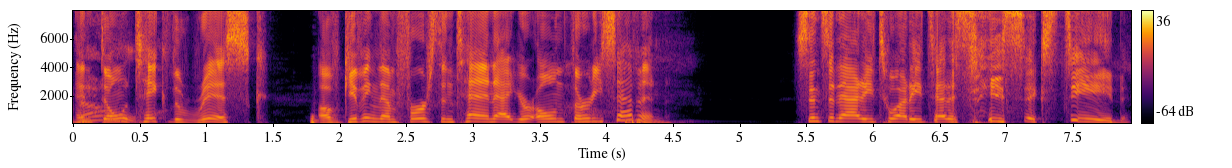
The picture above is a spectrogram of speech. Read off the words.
and No. don't take the risk of giving them first and 10 at your own 37. Cincinnati 20, Tennessee 16.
